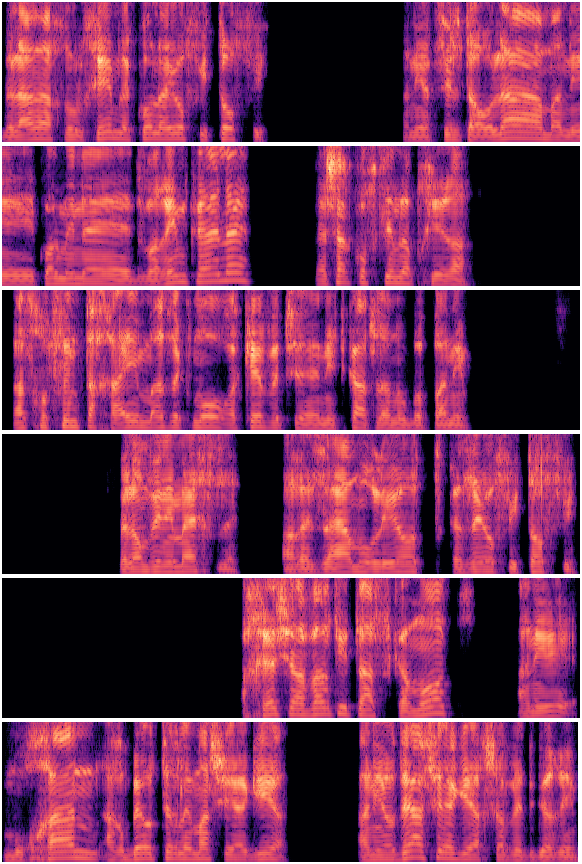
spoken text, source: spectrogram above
ולאן אנחנו הולכים? לכל היופי טופי. אני אציל את העולם, אני כל מיני דברים כאלה, וישר קופצים לבחירה. ואז חוטפים את החיים, מה זה כמו רכבת שנתקעת לנו בפנים. ולא מבינים איך זה. הרי זה היה אמור להיות כזה יופי טופי. אחרי שעברתי את ההסכמות, אני מוכן הרבה יותר למה שיגיע. אני יודע שיגיע עכשיו אתגרים.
